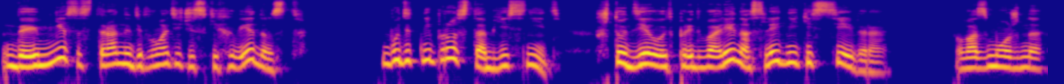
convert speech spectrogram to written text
Да и мне со стороны дипломатических ведомств будет непросто объяснить, что делают при дворе наследники с севера. Возможно,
